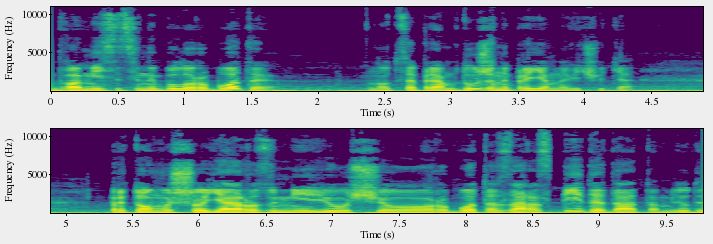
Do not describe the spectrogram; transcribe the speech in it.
два місяці не було роботи. Ну це прям дуже неприємне відчуття. При тому, що я розумію, що робота зараз піде, да, там люди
